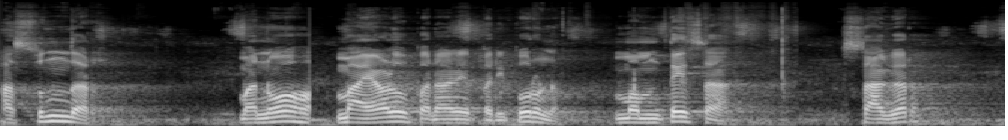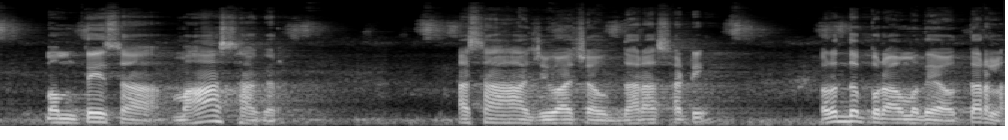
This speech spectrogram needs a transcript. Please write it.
हा सुंदर मनोह मायाळूपणाने परिपूर्ण ममतेचा सागर ममतेचा महासागर असा हा जीवाच्या उद्धारासाठी रुद्रपुरामध्ये अवतरला.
